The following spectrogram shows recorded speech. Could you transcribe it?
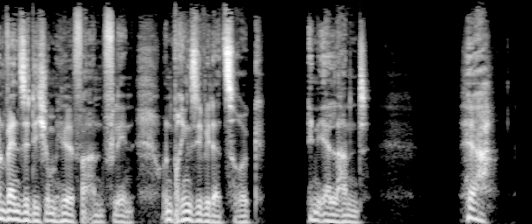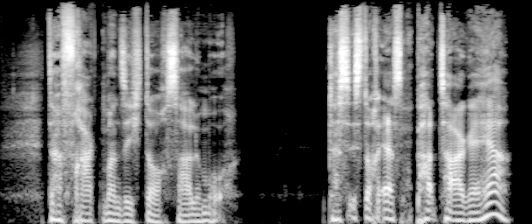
und wenn sie dich um Hilfe anflehen und bring sie wieder zurück in ihr Land. Ja, da fragt man sich doch, Salomo, das ist doch erst ein paar Tage her,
